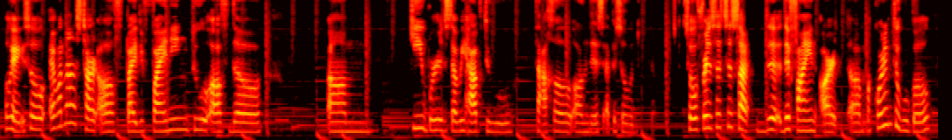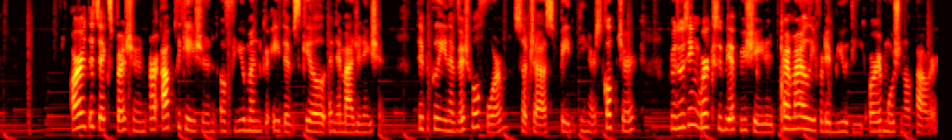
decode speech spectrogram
Okay, so I wanna start off by defining two of the um, keywords that we have to tackle on this episode. So first, let's de- define art. Um, according to Google, art is expression or application of human creative skill and imagination typically in a visual form, such as painting or sculpture, producing works to be appreciated primarily for their beauty or emotional power.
